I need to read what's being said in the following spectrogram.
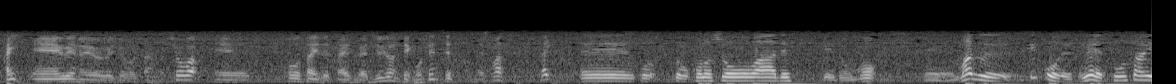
はい、えー、上野洋上さんの昭和、えー、搭載でサイズが14.5センチです。お願いします。はい、えー、こそうこの昭和ですけども、えーまず結構ですね、搭載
